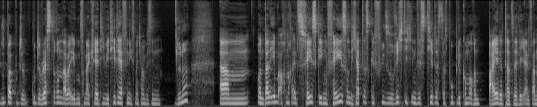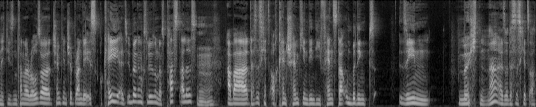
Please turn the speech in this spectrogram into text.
super gute, gute Wrestlerinnen, aber eben von der Kreativität her finde ich es manchmal ein bisschen dünner. Ähm, und dann eben auch noch als Face gegen Face und ich habe das Gefühl, so richtig investiert ist das Publikum auch in beide tatsächlich einfach nicht. Diesen Thunder Rosa Championship Run, der ist okay als Übergangslösung, das passt alles, mhm. aber das ist jetzt auch kein Champion, den die Fans da unbedingt sehen möchten. Ne? Also das ist jetzt auch,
